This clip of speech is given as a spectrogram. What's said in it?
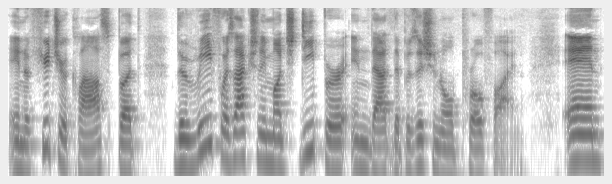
in a future class, but the reef was actually much deeper in that depositional profile. And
